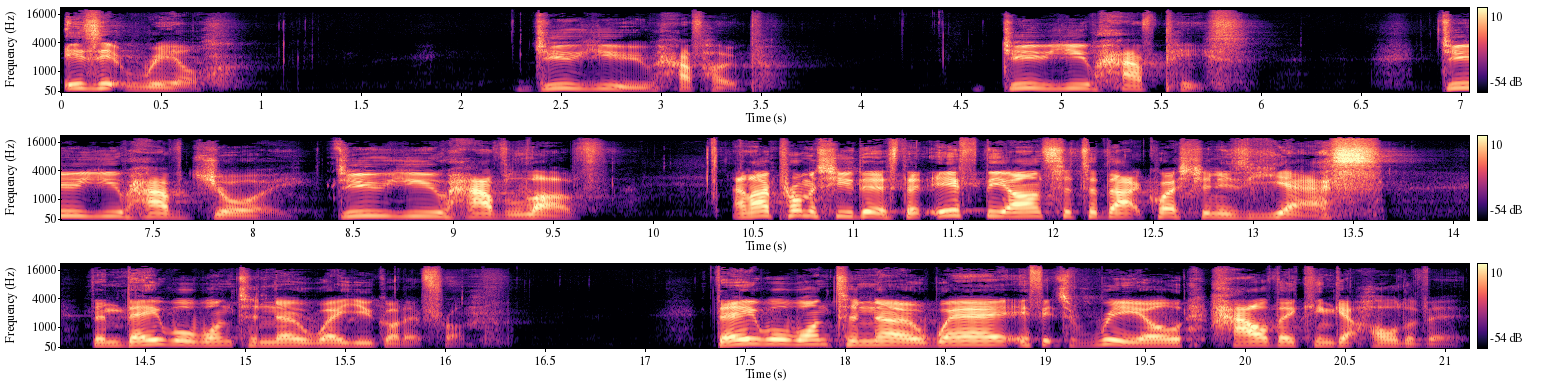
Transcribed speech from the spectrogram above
is it real? Do you have hope? Do you have peace? Do you have joy? Do you have love? And I promise you this that if the answer to that question is yes, then they will want to know where you got it from. They will want to know where, if it's real, how they can get hold of it.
